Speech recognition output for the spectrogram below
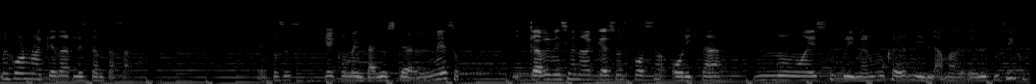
Mejor no hay que darles tantas alas. Entonces, ¿qué comentarios quedan en eso? Y cabe mencionar que su esposa ahorita no es su primer mujer ni la madre de sus hijos.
